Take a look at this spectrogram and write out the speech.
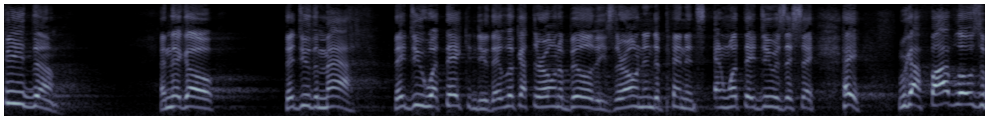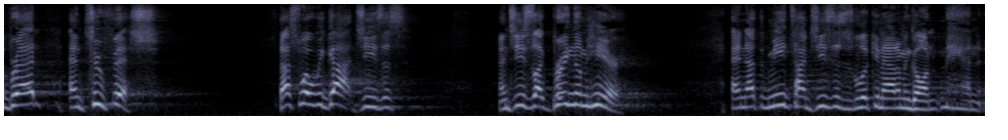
feed them. And they go, they do the math. They do what they can do. They look at their own abilities, their own independence. And what they do is they say, Hey, we got five loaves of bread and two fish. That's what we got, Jesus. And Jesus like, Bring them here. And at the meantime, Jesus is looking at them and going, Man,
